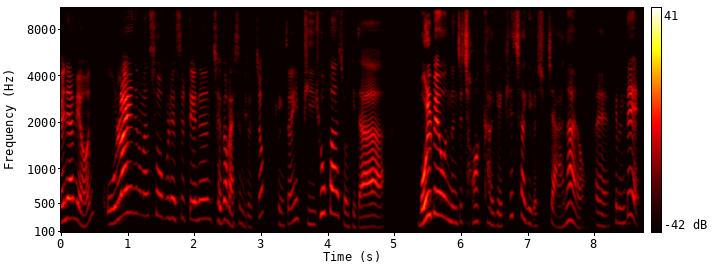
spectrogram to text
예. 왜냐하면 온라인으로만 수업을 했을 때는 제가 말씀드렸죠. 굉장히 비효과적이다. 뭘 배웠는지 정확하게 캐치하기가 쉽지 않아요. 예. 그런데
